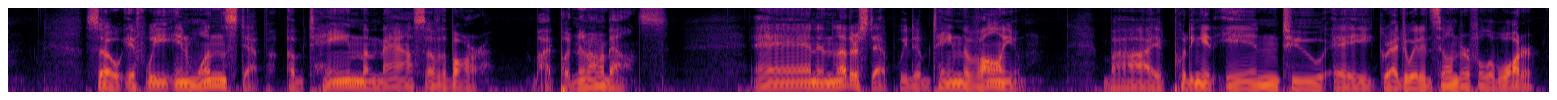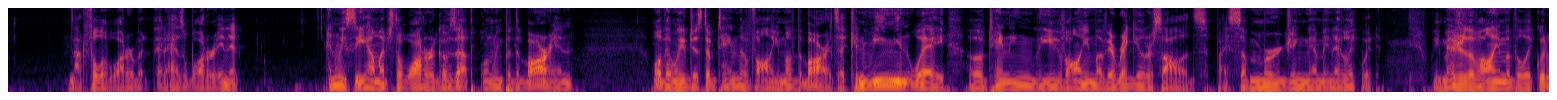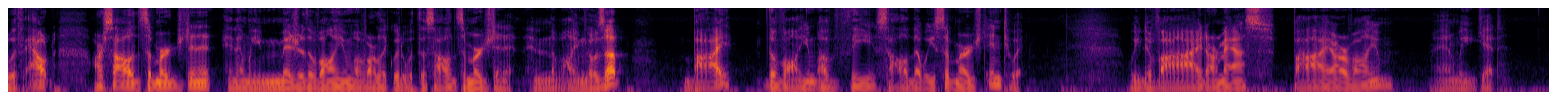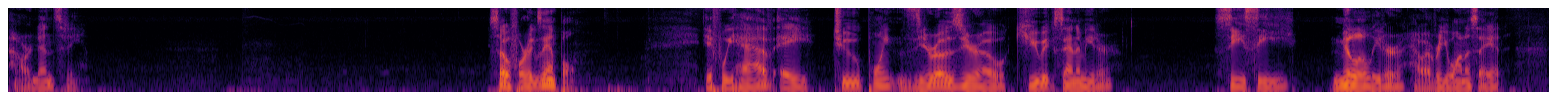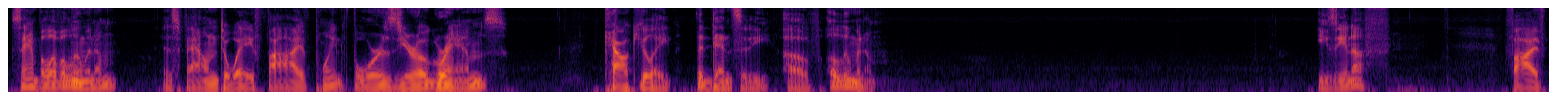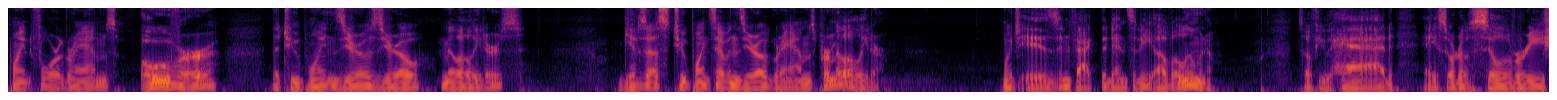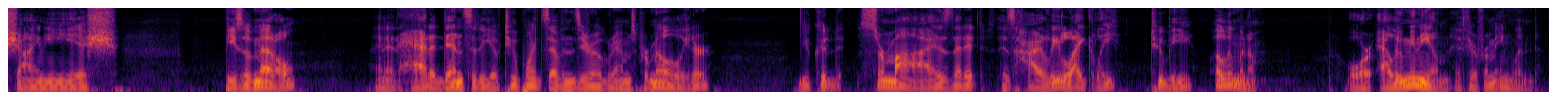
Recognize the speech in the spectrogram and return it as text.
So if we, in one step, obtain the mass of the bar by putting it on a balance, and in another step, we'd obtain the volume by putting it into a graduated cylinder full of water, not full of water, but that has water in it, and we see how much the water goes up when we put the bar in, well, then we've just obtained the volume of the bar. It's a convenient way of obtaining the volume of irregular solids by submerging them in a liquid. We measure the volume of the liquid without our solid submerged in it, and then we measure the volume of our liquid with the solid submerged in it. And the volume goes up by the volume of the solid that we submerged into it. We divide our mass by our volume, and we get our density. So, for example, if we have a 2.00 cubic centimeter cc milliliter, however you want to say it, sample of aluminum is found to weigh 5.40 grams. Calculate the density of aluminum. Easy enough. 5.4 grams over the 2.00 milliliters gives us 2.70 grams per milliliter, which is, in fact, the density of aluminum. So if you had a sort of silvery, shiny ish piece of metal and it had a density of 2.70 grams per milliliter, you could surmise that it is highly likely to be aluminum, or aluminium if you're from England.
